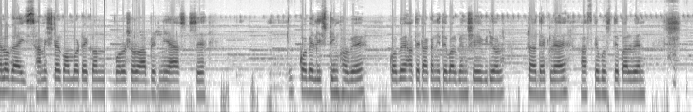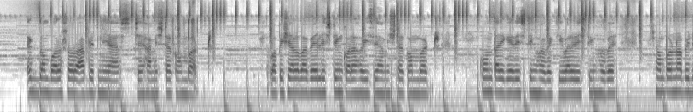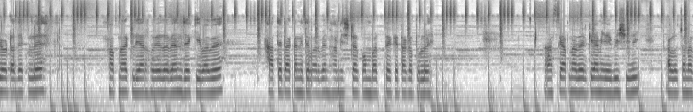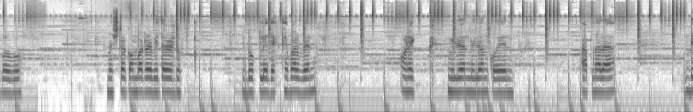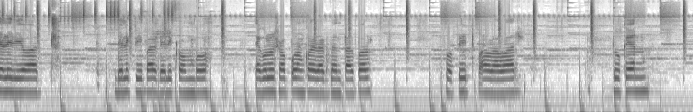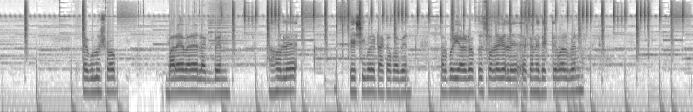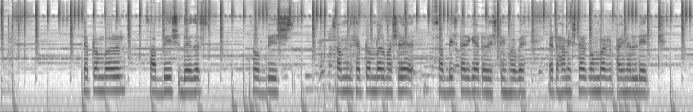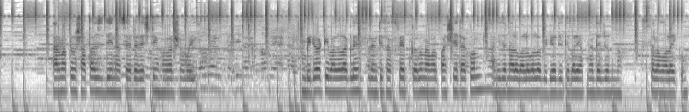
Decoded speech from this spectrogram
Hello guys hamster কম্বট এখন বড় সড়ো আপডেট নিয়ে আসছে। কবে লিস্টিং হবে? কবে হাতে টাকা নিতে পারবেন সেই ভিডিওটা দেখলে আজকে বুঝতে পারবেন। একদম বড় সড়ো আপডেট নিয়ে আসছে হামিস্টার কম্বট অফিসিয়ালভাবে লিস্টিং করা হয়েছে হামিস্টার কম্বট কোন তারিখে লিস্টিং হবে কিবারে লিস্টিং হবে, সম্পূর্ণ ভিডিওটা দেখলে আপনারা ক্লিয়ার হয়ে যাবেন যে কীভাবে হাতে টাকা নিতে পারবেন হামিস্টার কম্বার থেকে টাকা তুলে। আজকে আপনাদেরকে আমি এই বিষয়ে আলোচনা করব। মিস্টার কম্বাটের ভিতরে ঢুক- ঢুকলে দেখতে পারবেন অনেক মিলিয়ন মিলিয়ন কয়েন আপনারা daily reward daily cipher daily combo এগুলো সব পূরণ করে রাখবেন। তারপর প্রফিট পাওয়ার আওয়ার টোকেন এগুলো সব বাড়ায় বাড়ায় লাগবেন তাহলে বেশি করে টাকা পাবেন। তারপর ইয়ারড্রপে চলে গেলে এখানে দেখতে পারবেন সেপ্টেম্বর ছাব্বিশ, দুই হাজার চব্বিশ সামনে সেপ্টেম্বর মাসে ছাব্বিশ তারিখে এটা রেস্টিং হবে। এটা হামিস্টার কম্বার ফাইনাল ডেট আর মাত্র সাতাশ দিন আছে এটা রেস্টিং হওয়ার সময়। ভিডিওটি ভালো লাগলে চ্যানেলটি সাবস্ক্রাইব করুন, আমার পাশে থাকুন। আমি যেন আরও ভালো ভালো ভিডিও দিতে পারি আপনাদের জন্য। আসসালামু আলাইকুম।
